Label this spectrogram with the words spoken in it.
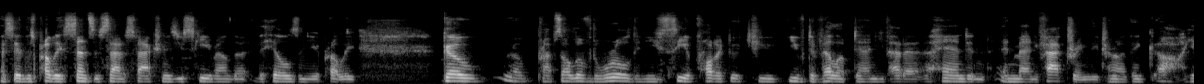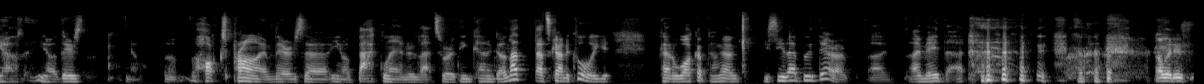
I say there's probably a sense of satisfaction as you ski around the, the hills and you probably go perhaps all over the world and you see a product which you you've developed and you've had a, a hand in in manufacturing you turn and think oh yeah you know there's you know uh, Hawx Prime, there's a you know Backland or that sort of thing. Kind of go that that's kind of cool. You kind of walk up and go, you see that boot there? I I, I made that. oh, it is.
